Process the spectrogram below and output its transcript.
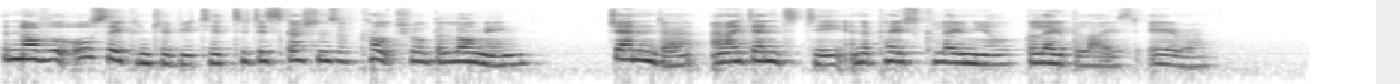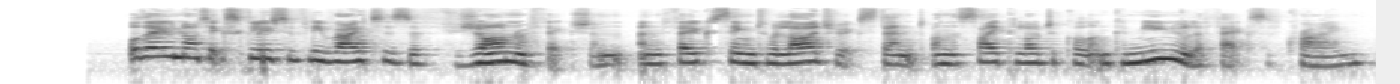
the novel also contributed to discussions of cultural belonging, gender, and identity in a post colonial, globalised era. Although not exclusively writers of genre fiction and focusing to a larger extent on the psychological and communal effects of crime,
